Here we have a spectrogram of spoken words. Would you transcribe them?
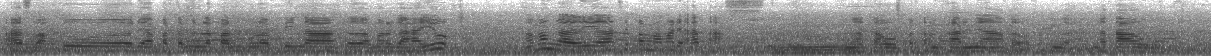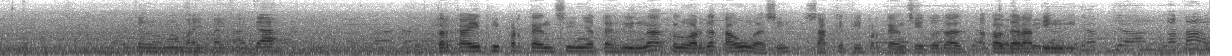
pas waktu di apartemen 8 bulan pindah ke Margahayu mama nggak lihat sih kan mama di atas. Hmm. nggak tahu pertengkarnya atau nggak nggak tahu. Terus mama baik-baik aja. Terkait hipertensinya Teh Lina, keluarga tahu nggak sih sakit hipertensi itu ta- atau darah tinggi? nggak tahu.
